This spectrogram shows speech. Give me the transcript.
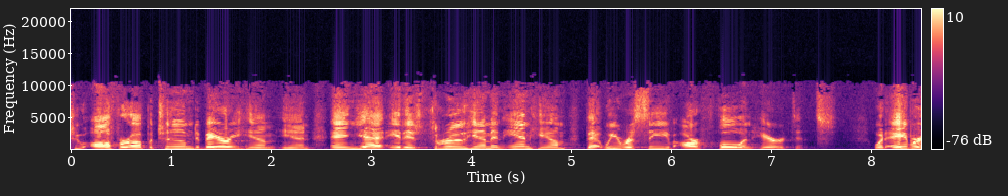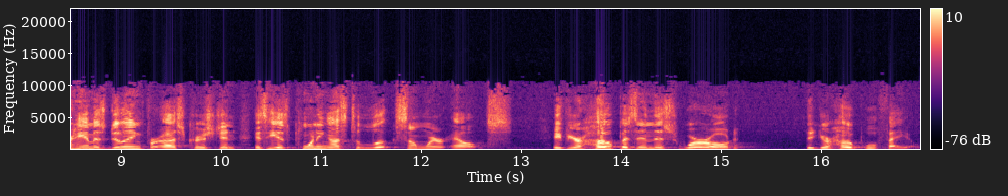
to offer up a tomb to bury him in. And yet, it is through him and in him that we receive our full inheritance. What Abraham is doing for us, Christian, is he is pointing us to look somewhere else. If your hope is in this world, then your hope will fail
